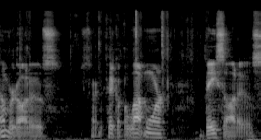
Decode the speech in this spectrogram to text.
numbered autos. Starting to pick up a lot more base autos.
